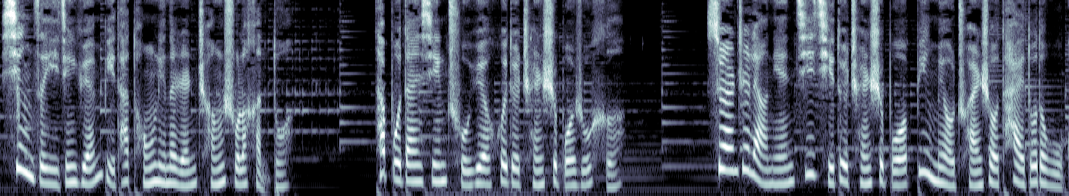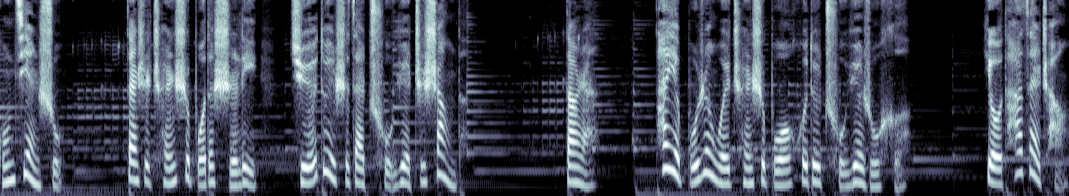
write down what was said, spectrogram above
性子已经远比他同龄的人成熟了很多。他不担心楚月会对陈世伯如何。虽然这两年姬奇对陈世伯并没有传授太多的武功剑术，但是陈世伯的实力绝对是在楚月之上的。当然，他也不认为陈世伯会对楚月如何。有他在场，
